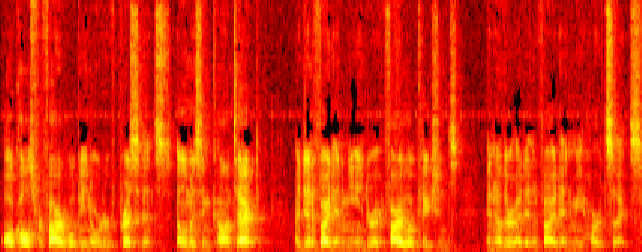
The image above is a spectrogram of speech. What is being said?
All calls for fire will be in order of precedence. Elements in contact, identified enemy indirect fire locations, and other identified enemy hard sites.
